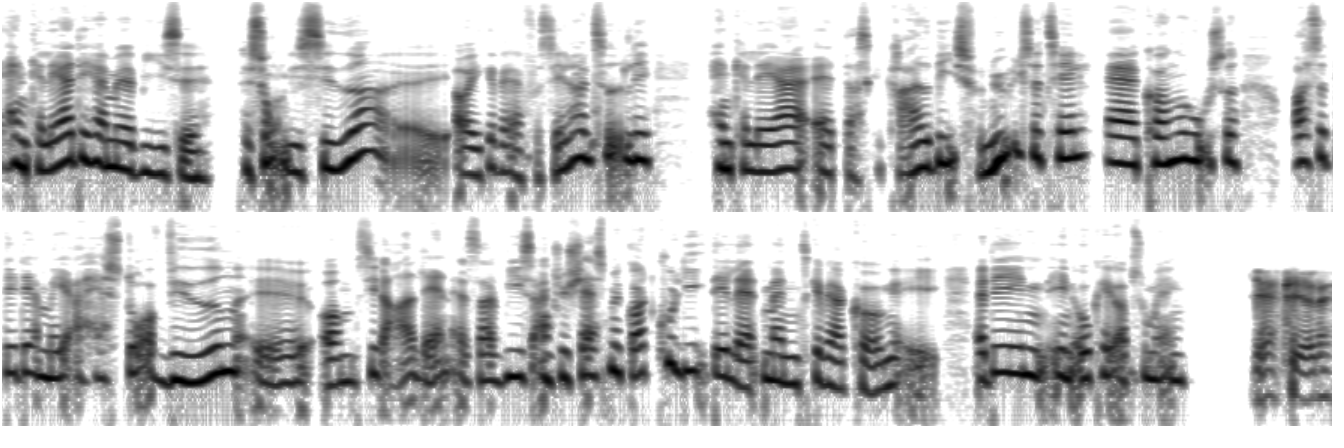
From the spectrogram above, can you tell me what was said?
han kan lære det her med at vise personlige sider øh, og ikke være for selvhøjtidelig. Han kan lære, at der skal gradvis fornyelse til af kongehuset. Og så det der med at have stor viden øh, om sit eget land, altså at vise entusiasme, godt kunne lide det land, man skal være konge af. Er det en, en okay opsummering? Ja, det er det.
